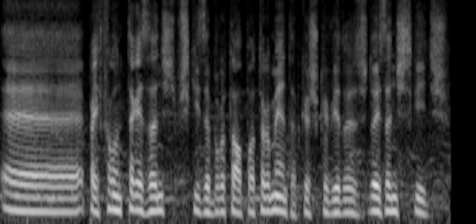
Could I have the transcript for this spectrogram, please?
Uh, pá, foram três anos de pesquisa brutal para a Tormenta, porque eu escrevi dois, dois anos seguidos.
